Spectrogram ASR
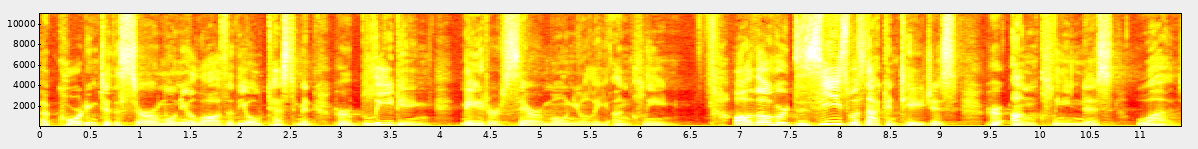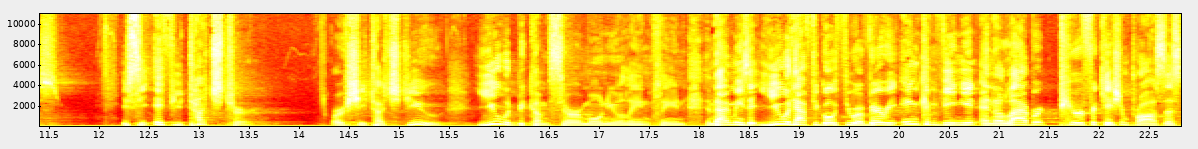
According to the ceremonial laws of the Old Testament, her bleeding made her ceremonially unclean. Although her disease was not contagious, her uncleanness was. You see, if you touched her, or if she touched you, you would become ceremonially unclean. And that means that you would have to go through a very inconvenient and elaborate purification process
